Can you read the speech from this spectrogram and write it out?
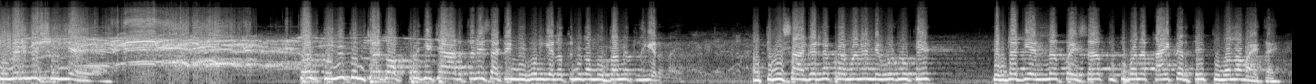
तुम्ही मी शून्य आहे. पण तुम्ही तुमच्या डॉक्टरकीच्या अडचणीसाठी निघून गेला तुम्ही का मुद्दा इथलं गेला नाही. तुम्ही सांगितल्याप्रमाणे निवडणुकीत एकदा गेलेला पैसा कुटुंबाला काय करते तुम्हाला माहीत आहे.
